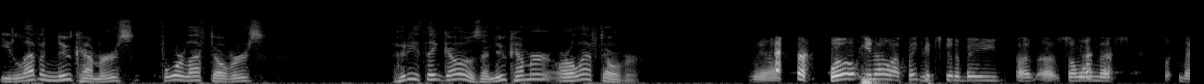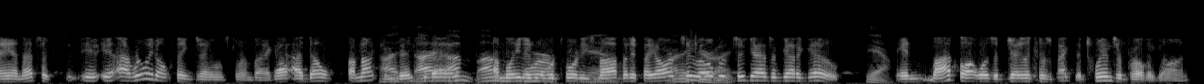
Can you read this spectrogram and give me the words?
11 newcomers, four leftovers. Who do you think goes, a newcomer or a leftover? Yeah. well, you know, I think it's going to be uh, uh, someone that's man. That's a. It, I really don't think Jaylin's coming back. I, I don't. I'm not convinced I, of that. I, I'm, I'm, I'm leaning more, more toward he's yeah. not. But if they are two over, right. two guys have got to go. Yeah, And my thought was if Jaylin comes back, the Twins are probably gone.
